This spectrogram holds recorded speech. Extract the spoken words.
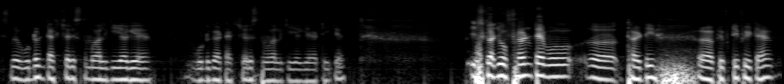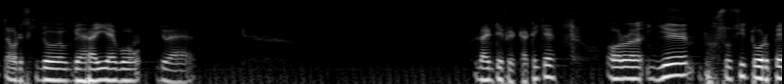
اس میں ووڈن ٹیکسچر استعمال کیا گیا ہے۔ ووڈ کا ٹیکسچر استعمال کیا گیا ہے، ٹھیک ہے۔ اس کا جو فرنٹ ہے وہ تھرٹی ففٹی فیٹ ہے اور اس کی جو گہرائی ہے وہ جو ہے نائنٹی فٹ ہے، ٹھیک ہے؟ اور یہ خصوصی طور پہ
